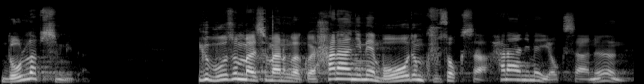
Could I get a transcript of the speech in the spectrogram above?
놀랍습니다. 이거 무슨 말씀하는 걸까요? 하나님의 모든 구속사, 하나님의 역사는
